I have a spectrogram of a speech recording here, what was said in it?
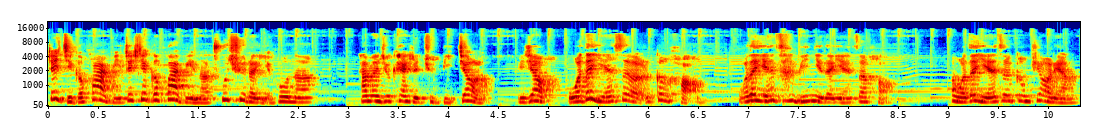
这几个画笔，这些个画笔呢，出去了以后呢，他们就开始去比较了，比较我的颜色更好，我的颜色比你的颜色好，我的颜色更漂亮，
